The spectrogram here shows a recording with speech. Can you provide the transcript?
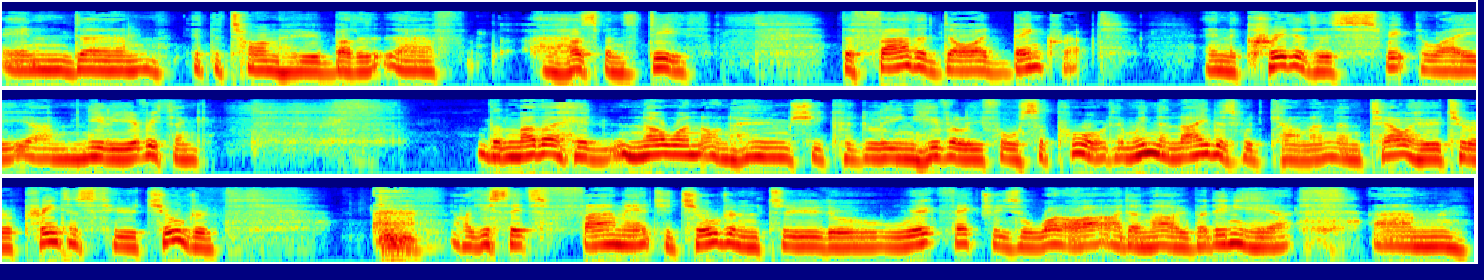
And um, at the time of her, brother, uh, her husband's death, the father died bankrupt, and the creditors swept away um, nearly everything. The mother had no one on whom she could lean heavily for support, and when the neighbours would come in and tell her to apprentice her children, I guess that's farm out your children to the work factories or what, I, I don't know. But anyhow, um,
